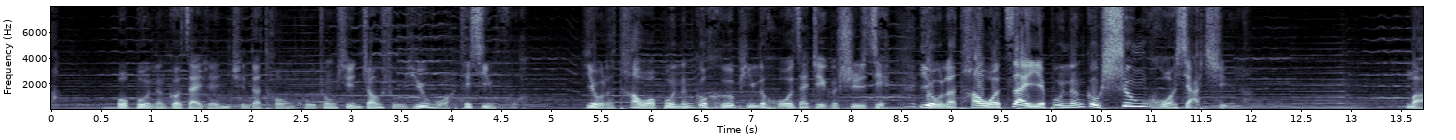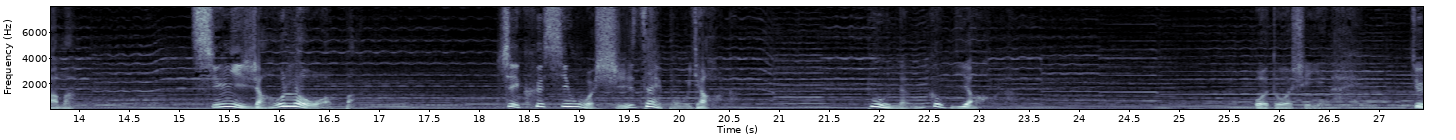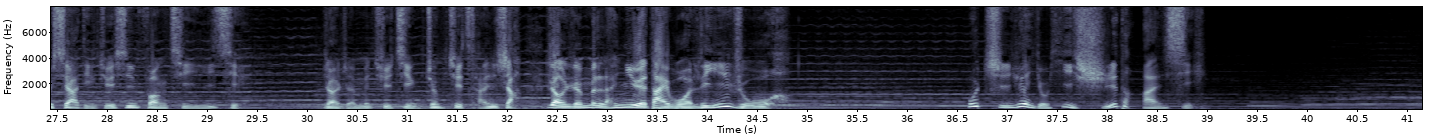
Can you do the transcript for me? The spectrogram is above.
我不能够在人群的痛苦中寻找属于我的幸福，有了它，我不能够和平的活在这个世界；有了它，我再也不能够生活下去了。妈妈，请你饶了我吧。这颗心我实在不要了，不能够要了。我多时以来就下定决心放弃一切。让人们去竞争，去残杀，让人们来虐待我、凌辱我。我只愿有一时的安息。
